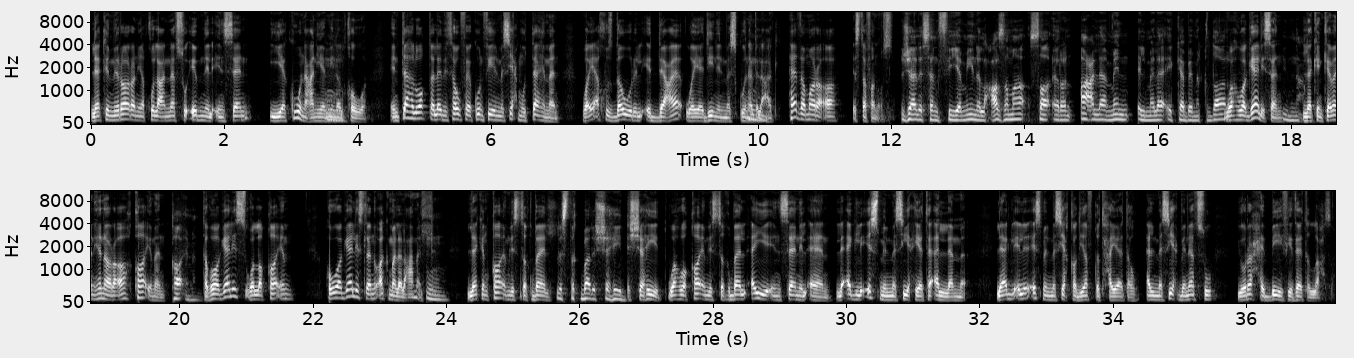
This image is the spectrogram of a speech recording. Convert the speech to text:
لكن مرارا يقول عن نفسه ابن الإنسان يكون عن يمين القوة. انتهى الوقت الذي سوف يكون فيه المسيح متهما ويأخذ دور الإدعاء ويدين المسكون بالعدل. هذا ما رأى استفانوس جالسا في يمين العظمة صائرا أعلى من الملائكة بمقدار. وهو جالسا نعم. لكن كمان هنا رآه قائما. قائما. طب هو جالس ولا قائم؟ هو جالس لأنه أكمل العمل لكن قائم لاستقبال. لاستقبال الشهيد. الشهيد وهو قائم لاستقبال أي إنسان الآن لأجل اسم المسيح يتألم لأجل اسم المسيح قد يفقد حياته. المسيح بنفسه يرحب به في ذات اللحظة.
